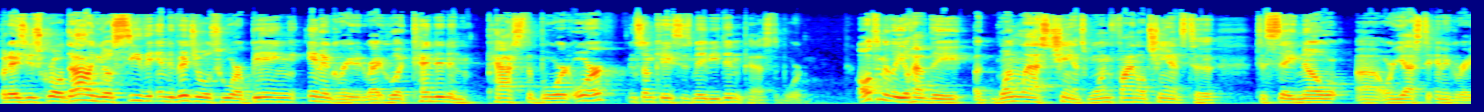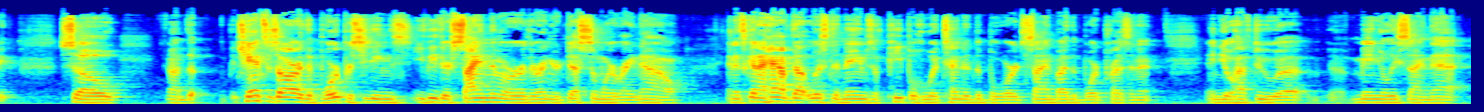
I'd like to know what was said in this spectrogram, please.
But as you scroll down, you'll see the individuals who are being integrated, right? Who attended and passed the board, or in some cases, maybe didn't pass the board. Ultimately, you'll have the uh, one last chance, one final chance to, to say no uh, or yes to integrate. So um, the chances are the board proceedings, you've either signed them or they're on your desk somewhere right now. And it's going to have that list of names of people who attended the board, signed by the board president and you'll have to uh, manually sign that.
